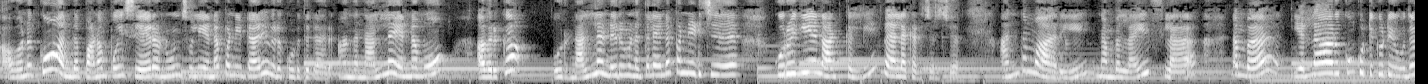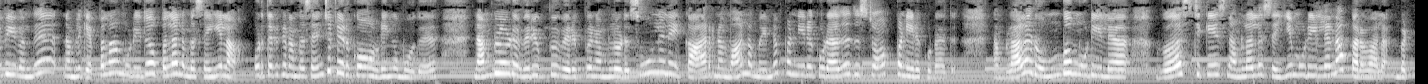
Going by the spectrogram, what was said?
அவனுக்கும் அந்த பணம் போய் சேரணும்னு சொல்லி என்ன பண்ணிட்டாரு? இவர் கொடுத்துட்டாரு. அந்த நல்ல எண்ணமும் அவருக்கு ஒரு நல்ல நிறுவனத்தில் என்ன பண்ணிடுச்சு? குறுகிய நாட்கள்லேயே வேலை கிடச்சிருச்சு. அந்த மாதிரி நம்ம லைஃப்பில் நம்ம எல்லாருக்கும் குட்டி குட்டி உதவி வந்து நம்மளுக்கு எப்போல்லாம் முடியுதோ அப்போல்லாம் நம்ம செய்யலாம். ஒருத்தருக்கு நம்ம செஞ்சுட்டு இருக்கோம் அப்படிங்கும்போது நம்மளோட விருப்பு வெறுப்பு நம்மளோட சூழ்நிலை காரணமாக நம்ம என்ன பண்ணிடக்கூடாது? அதை ஸ்டாப் பண்ணிடக்கூடாது. நம்மளால் ரொம்ப முடியல. வேர்ஸ்ட் கேஸ் நம்மளால் செய்ய முடியலன்னா பரவாயில்ல. பட்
